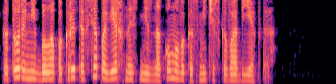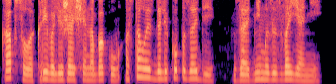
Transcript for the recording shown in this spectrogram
которыми была покрыта вся поверхность незнакомого космического объекта. Капсула, криво лежащая на боку, осталась далеко позади, за одним из изваяний.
